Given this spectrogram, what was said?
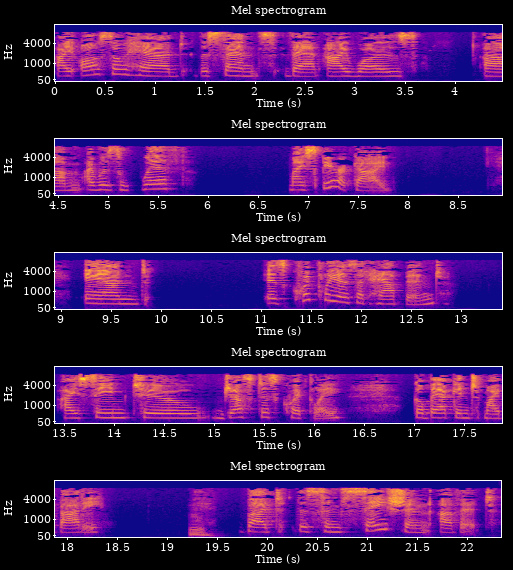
I also had the sense that I was, um, I was with my spirit guide. And as quickly as it happened, I seemed to just as quickly go back into my body. Mm. But the sensation of it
